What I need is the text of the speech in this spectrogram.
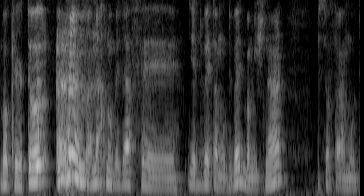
בוקר טוב, אנחנו בדף אה, י"ב עמוד ב' במשנה, בסוף העמוד.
